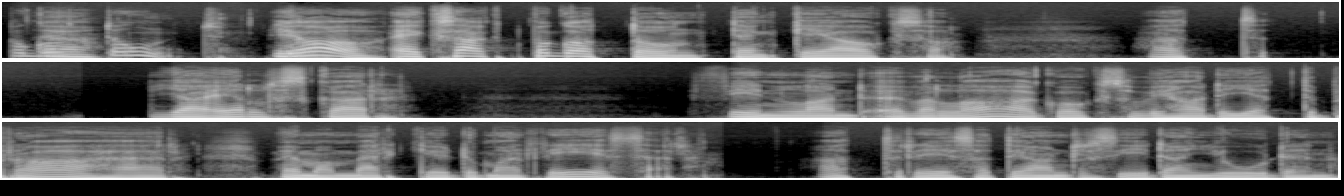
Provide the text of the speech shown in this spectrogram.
På gott ja. och ont. Ja. ja, exakt. På gott och ont tänker jag också. Att jag älskar Finland överlag också. Vi har det jättebra här. Men man märker ju då man reser. Att resa till andra sidan jorden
